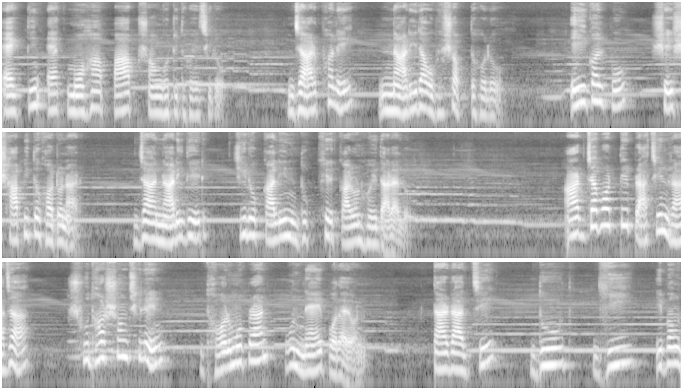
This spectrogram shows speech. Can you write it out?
একদিন এক মহা পাপ সংঘটিত হয়েছিল, যার ফলে নারীরা অভিশপ্ত হল। এই গল্প সেই শাপিত ঘটনার, যা নারীদের চিরকালীন দুঃখের কারণ হয়ে দাঁড়াল। আর্যাবর্তের প্রাচীন রাজা সুদর্শন ছিলেন ধর্মপ্রাণ ও ন্যায়পরায়ণ। তার রাজ্যে দুধ, ঘি এবং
